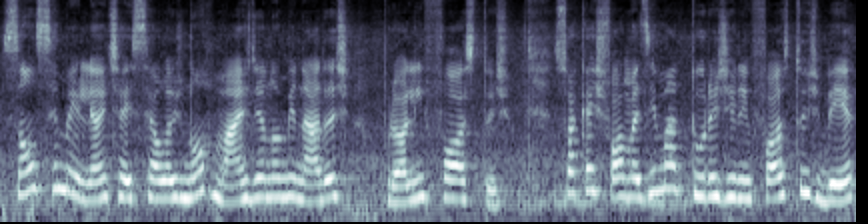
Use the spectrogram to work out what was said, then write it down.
são semelhantes às células normais denominadas prolinfócitos, só que as formas imaturas de linfócitos B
